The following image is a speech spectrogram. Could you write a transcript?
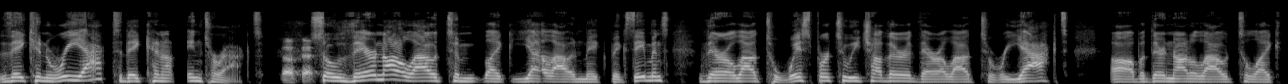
They can react. They cannot interact. Okay. So they're not allowed to like yell out and make big statements. They're allowed to whisper to each other. They're allowed to react. Uh, but they're not allowed to like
